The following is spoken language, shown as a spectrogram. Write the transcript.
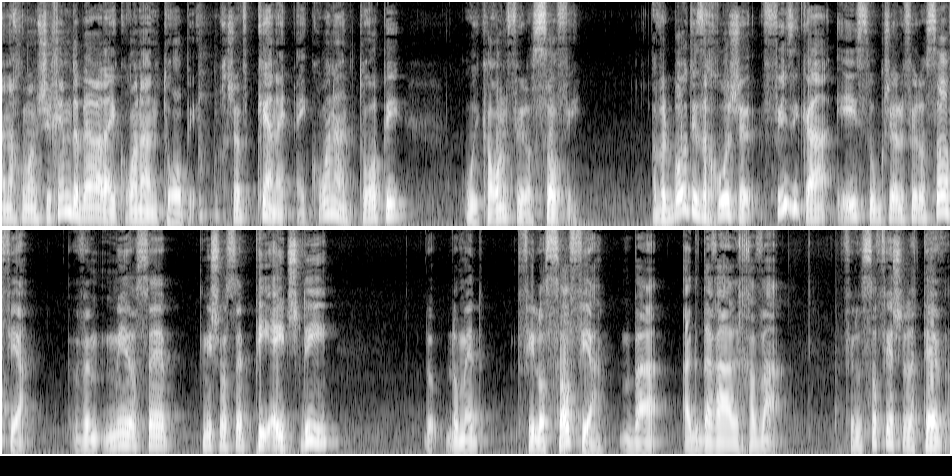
אנחנו ממשיכים לדבר על העקרון האנתרופי. עכשיו כן, העקרון האנתרופי הוא עיקרון פילוסופי. אבל בואו תזכרו שפיזיקה היא סוג של פילוסופיה. ומי עושה, מי שעושה PhD לומד פילוסופיה בהגדרה הרחבה. פילוסופיה של הטבע.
